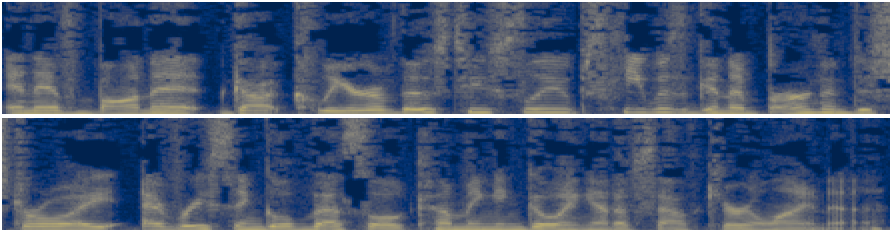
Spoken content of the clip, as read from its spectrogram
and if Bonnet got clear of those two sloops, he was going to burn and destroy every single vessel coming and going out of South Carolina.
